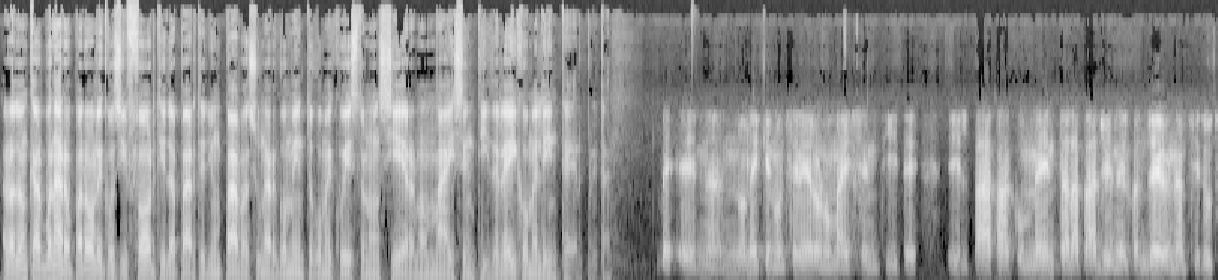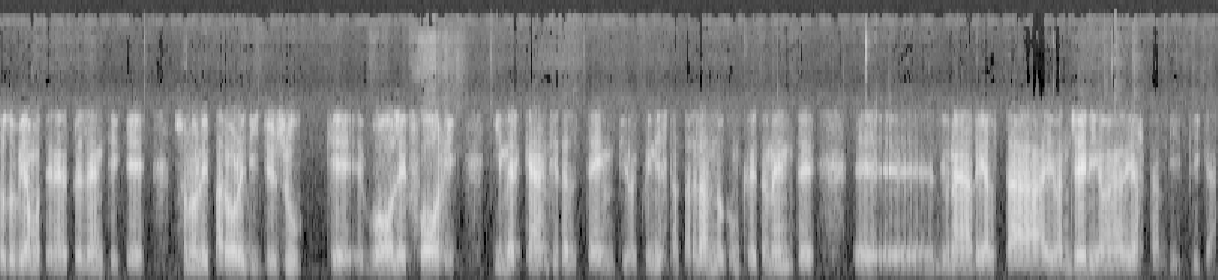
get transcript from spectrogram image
Allora, Don Carbonaro, parole così forti da parte di un Papa su un argomento come questo non si erano mai sentite. Lei come le interpreta? Non è che non se ne erano mai sentite. Il Papa commenta la pagina del Vangelo. Innanzitutto dobbiamo tenere presenti che sono le parole di Gesù che vuole fuori i mercanti dal Tempio e quindi sta parlando concretamente eh, di una realtà evangelica, una realtà biblica.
